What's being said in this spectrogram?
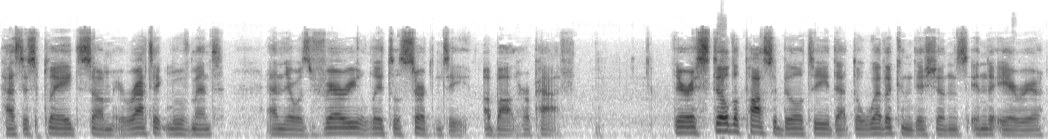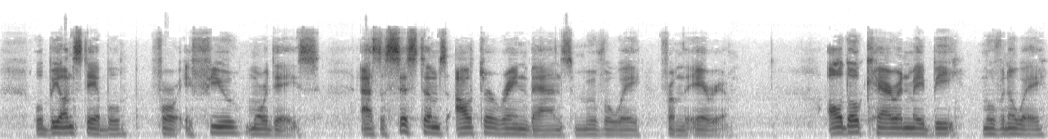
has displayed some erratic movement and there was very little certainty about her path. There is still the possibility that the weather conditions in the area will be unstable for a few more days as the system's outer rain bands move away from the area. Although Karen may be moving away,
